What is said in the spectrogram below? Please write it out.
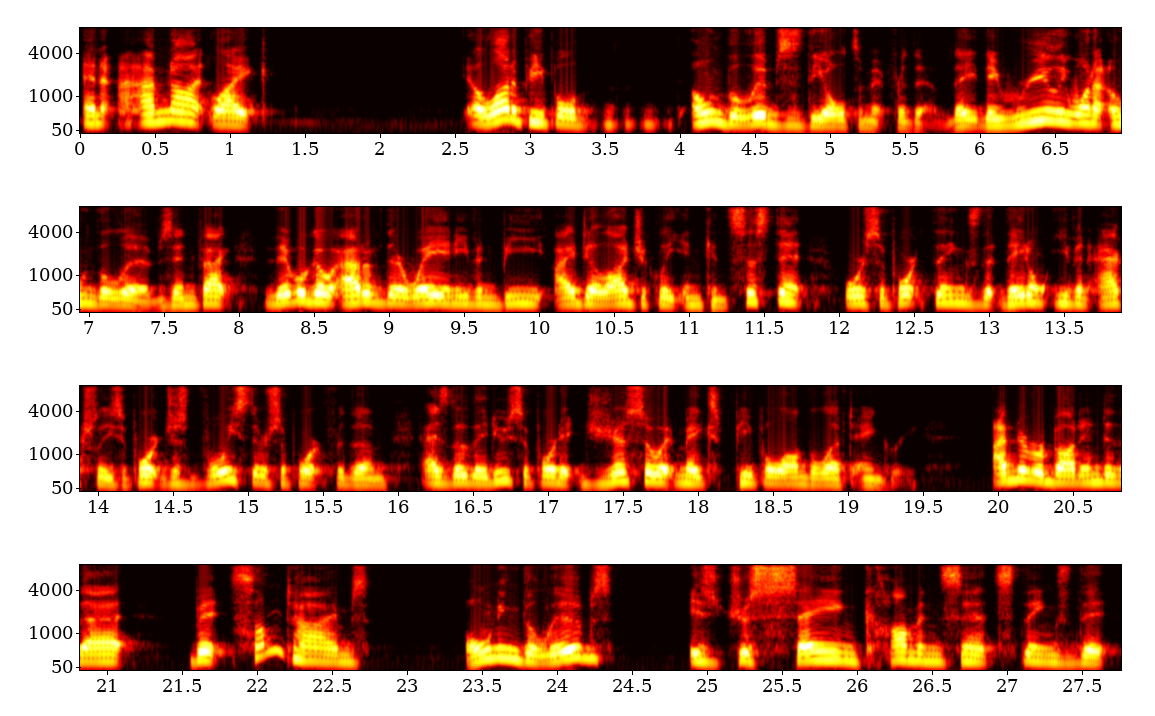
and I'm not like a lot of people own the libs is the ultimate for them. They they really want to own the libs. In fact, they will go out of their way and even be ideologically inconsistent or support things that they don't even actually support. Just voice their support for them as though they do support it, just so it makes people on the left angry. I've never bought into that, but sometimes owning the libs is just saying common sense things that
